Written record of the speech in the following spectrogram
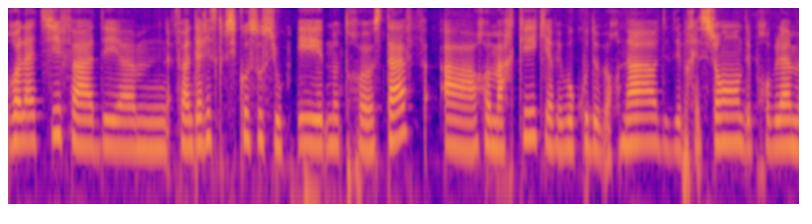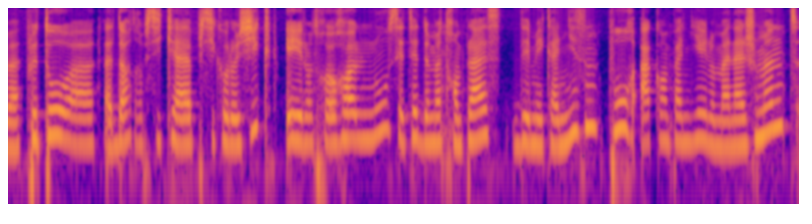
relatifs à des, euh, enfin, des risques psychosociaux. Et notre staff a remarqué qu'il y avait beaucoup de burn-out, des dépressions, des problèmes plutôt d'ordre psychologique. Et notre rôle, nous, c'était de mettre en place des mécanismes pour accompagner le management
